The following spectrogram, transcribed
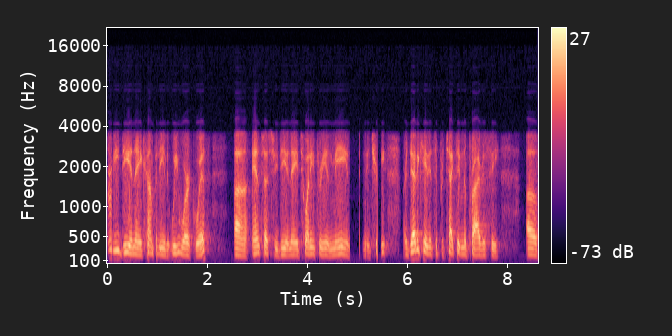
every DNA company that we work with, uh, Ancestry DNA, 23andMe, and Family Tree, are dedicated to protecting the privacy of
